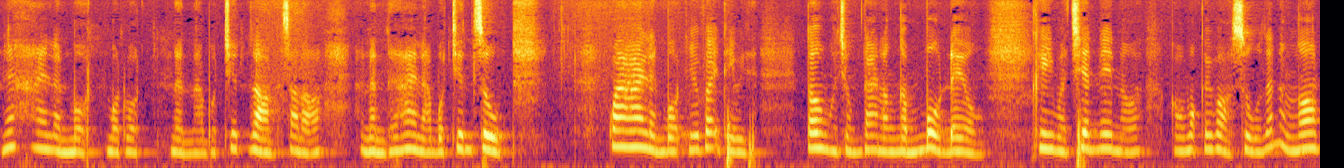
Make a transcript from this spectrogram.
nhé, hai lần bột. Một bột, lần là bột chiên giòn, sau đó lần thứ hai là bột chiên xù. Qua hai lần bột như vậy thì tôm của chúng ta nó ngấm bột đều. Khi mà chiên lên nó có một cái vỏ xù rất là ngon.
